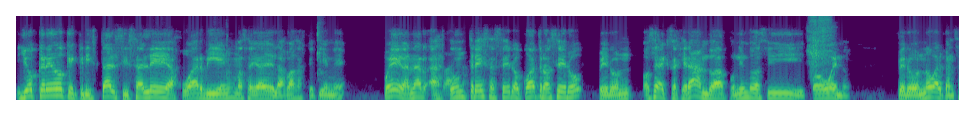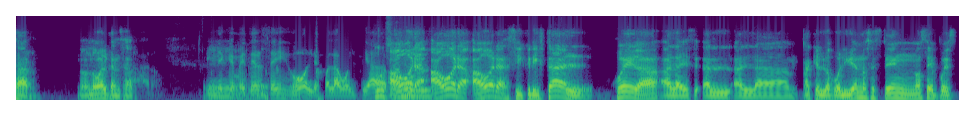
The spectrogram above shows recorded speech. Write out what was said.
Yo creo que Cristal, si sale a jugar bien, más allá de las bajas que tiene, puede ganar hasta un 3 a 0, 4 a 0, pero, o sea, exagerando, ¿ah? poniendo así todo bueno, pero no va a alcanzar, no, no va a alcanzar. Tiene que eh, meter 6 goles para la volteada. Ahora, ahora, ahora, si Cristal juega a, la, a, la, a que los bolivianos estén, no sé, pues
